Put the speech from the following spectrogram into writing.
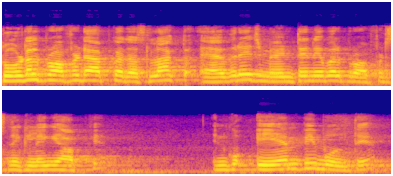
टोटल प्रॉफिट है आपका दस लाख तो एवरेज मेंटेनेबल प्रॉफिट्स निकलेंगे आपके। इनको एएमपी बोलते हैं।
